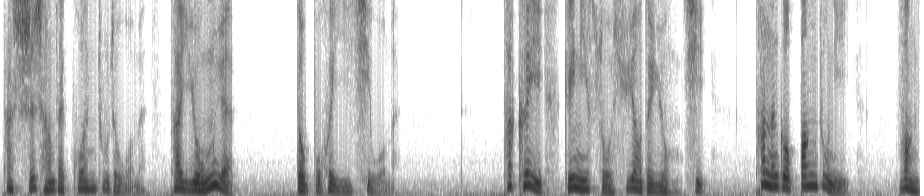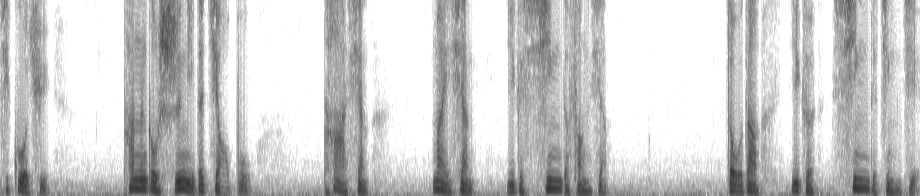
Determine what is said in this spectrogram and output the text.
他时常在关注着我们，他永远都不会遗弃我们。它可以给你所需要的勇气，它能够帮助你忘记过去，它能够使你的脚步踏向、迈向一个新的方向，走到一个新的境界。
